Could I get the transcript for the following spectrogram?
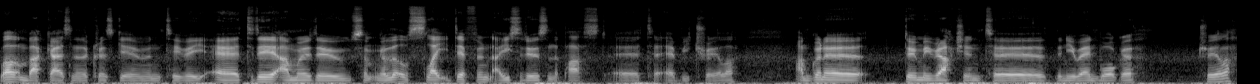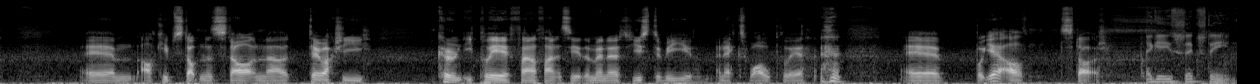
Welcome back guys, another Chris Gaming TV. Uh, today I'm going to do something a little slightly different. I used to do this in the past uh, to every trailer. I'm going to do my reaction to the new Endwalker trailer. Um, I'll keep stopping and starting. I do actually currently play Final Fantasy at the minute. Used to be an ex-WoW player. uh, but yeah, I'll start. PEGI 16.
